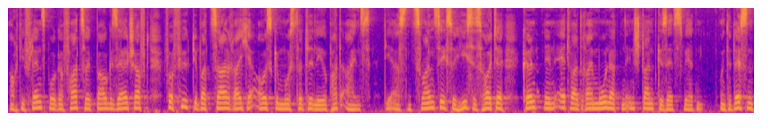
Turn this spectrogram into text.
Auch die Flensburger Fahrzeugbaugesellschaft verfügt über zahlreiche ausgemusterte Leopard 1. Die ersten 20, so hieß es heute, könnten in etwa drei Monaten instand gesetzt werden. Unterdessen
